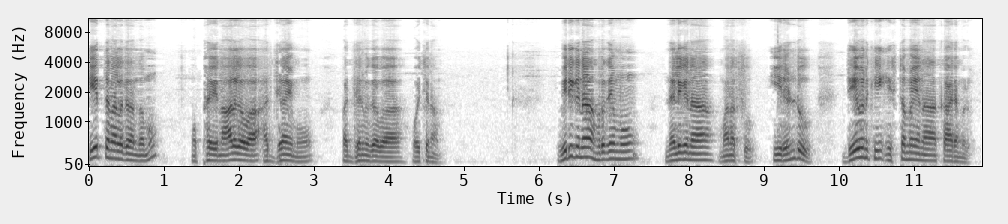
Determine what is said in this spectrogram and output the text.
కీర్తనల గ్రంథము ముప్పై నాలుగవ అధ్యాయము పద్దెనిమిదవ వచనం. విరిగిన హృదయము నలిగిన మనస్సు ఈ రెండు దేవునికి ఇష్టమైన కార్యములు.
